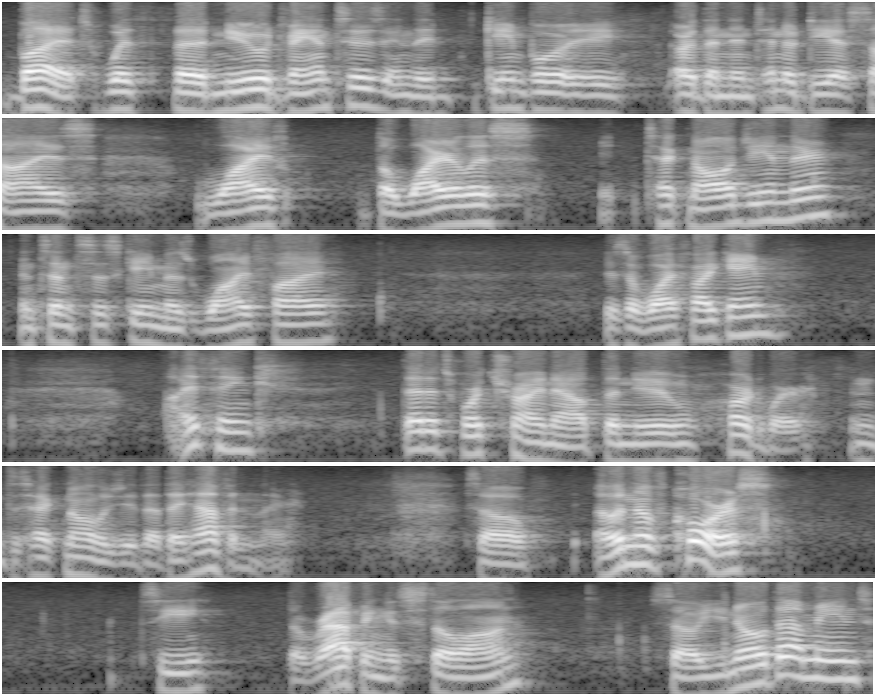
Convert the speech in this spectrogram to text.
but with the new advances in the Game Boy or the Nintendo DSi's wi the wireless technology in there, and since this game is Wi-Fi, is a Wi-Fi game, I think that it's worth trying out the new hardware and the technology that they have in there. So, and of course, see, the wrapping is still on. So you know what that means.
